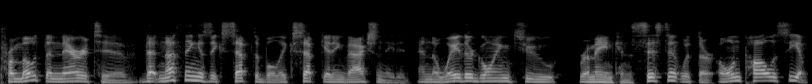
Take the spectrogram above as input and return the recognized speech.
promote the narrative that nothing is acceptable except getting vaccinated. And the way they're going to remain consistent with their own policy of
